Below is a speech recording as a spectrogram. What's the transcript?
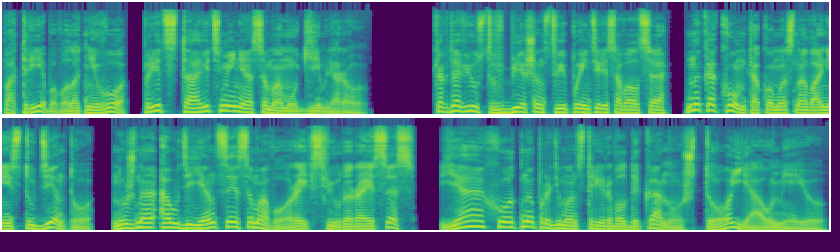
потребовал от него представить меня самому Гиммлеру. Когда Вюст в бешенстве поинтересовался, на каком таком основании студенту нужна аудиенция самого рейхсфюрера СС, я охотно продемонстрировал декану, что я умею.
